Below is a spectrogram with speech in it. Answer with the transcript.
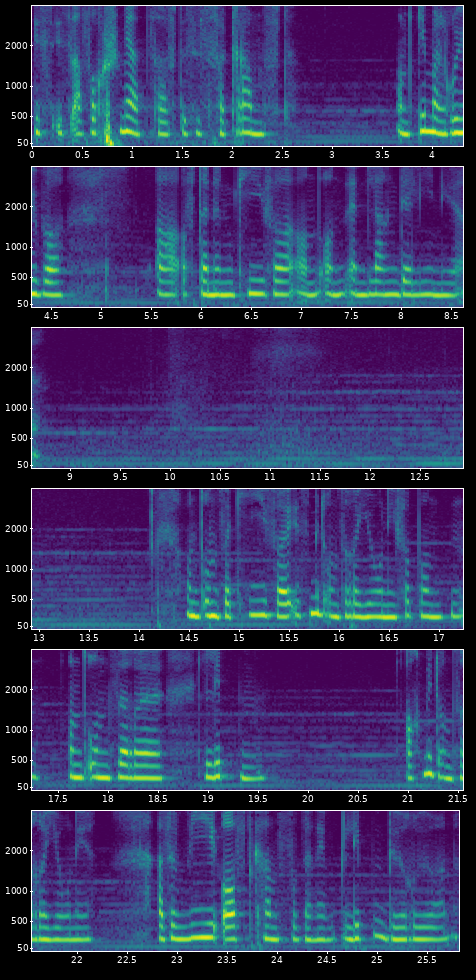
ist, ist einfach schmerzhaft, es ist verkrampft. Und geh mal rüber äh, auf deinen Kiefer und, und entlang der Linie. Und unser Kiefer ist mit unserer Joni verbunden und unsere Lippen auch mit unserer Joni. Also wie oft kannst du deine Lippen berühren?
